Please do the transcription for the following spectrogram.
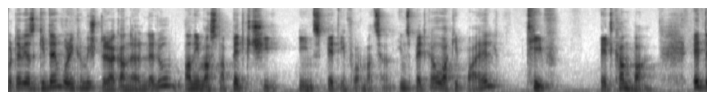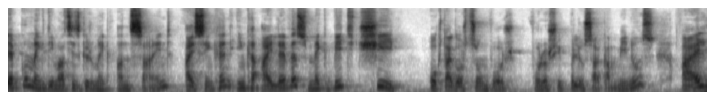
որտեվ ես գիտեմ, որ ինքը միշտ դրական է լինելու, անիմաստ է, պետք չի ինձ այդ ինֆորմացիան։ Ինձ պետք է ուղղակի պահել թիվ, այդքան բան։ Այդ դեպքում մենք դիմացից գրում ենք unsigned, այսինքն ինքը այլևս 1 bit չի օգտագործում, որ որոշի պլյուսական մինուս, այլ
